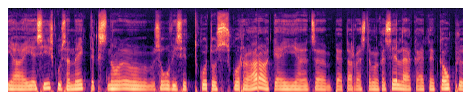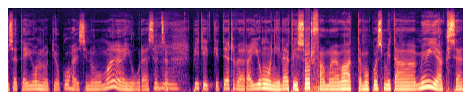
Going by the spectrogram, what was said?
Ja, ja siis, kui sa näiteks no soovisid kodus korra ära käia, et sa pead arvestama ka sellega, et need kauplused ei olnud ju kohe sinu maja juures, et mm -hmm. sa pididki terve rajooni läbi surfama ja vaatama, kus mida müüakse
